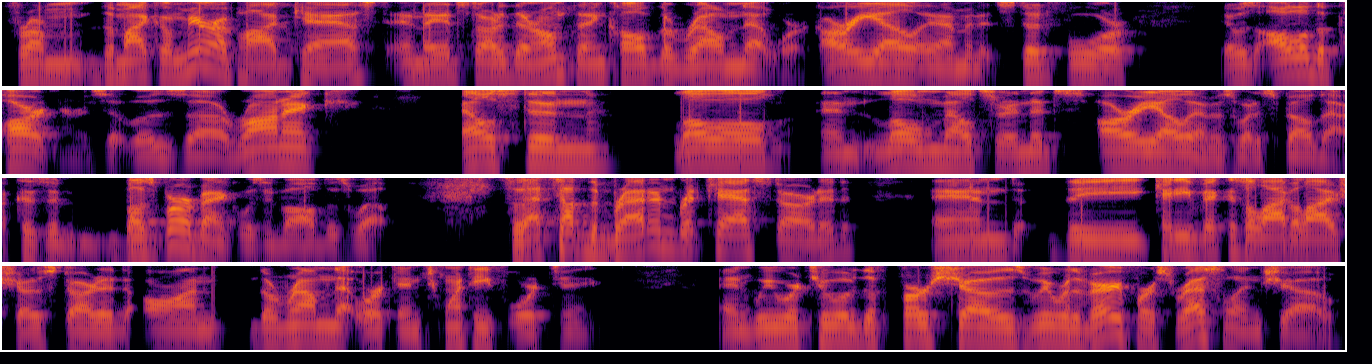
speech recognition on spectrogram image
from the Mike O'Meara podcast, and they had started their own thing called the RELM Network, R E L M, and it stood for it was all of the partners. It was uh, Ronick, Elston, Lowell, and Lowell Meltzer, and it's R E L M is what it spelled out because Buzz Burbank was involved as well. So that's how the Brad and Britt cast started, and the Katie Vick is Alive Alive show started on the RELM Network in 2014. And we were two of the first shows. We were the very first wrestling show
